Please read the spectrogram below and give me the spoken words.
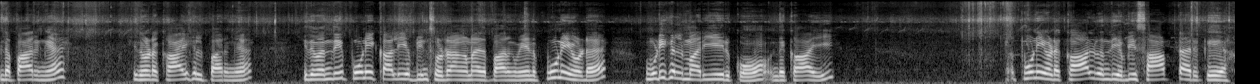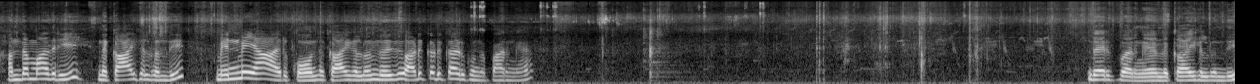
இந்த பாருங்க இதோட காய்கள் பாருங்க. இது வந்து பூனைக்காளி அப்படின்னு சொல்கிறாங்கன்னா இதை பாருங்கள் இந்த பூனையோட முடிகள் மாதிரியே இருக்கும் இந்த காய். பூனையோட கால் வந்து எப்படி சாஃப்டாக இருக்குது அந்த மாதிரி இந்த காய்கள் வந்து மென்மையாக இருக்கும். இந்த காய்கள் வந்து இது அடுக்கடுக்காக இருக்குங்க பாருங்கள் இந்த இருக்கு பாருங்கள் இந்த காய்கள் வந்து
